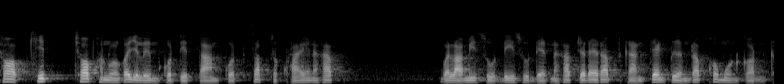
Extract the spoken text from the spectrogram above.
ชอบคิดชอบคำนวณก็อย่าลืมกดติดตามกด Subscribe นะครับ เวลามีสูตรดีสูตรเด็ดนะครับ จะได้รับการแจ้งเตือนรับข้อมูลก่อนใ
